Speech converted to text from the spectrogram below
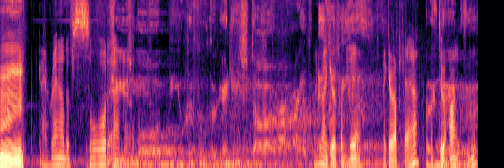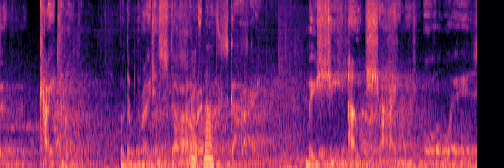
Hmm. I ran out of sword ammo. Where do I go from here? I go up there? That's too high, isn't it? Kite for the brightest star No, it's not. sky. May she outshine it always.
